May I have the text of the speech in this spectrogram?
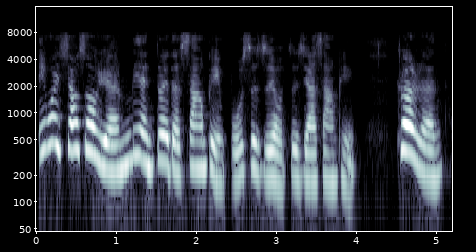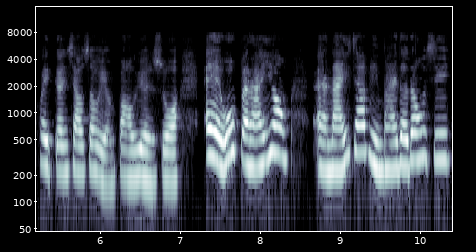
因为销售员面对的商品不是只有自家商品，客人会跟销售员抱怨说：“哎，我本来用。”哎，哪一家品牌的东西，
